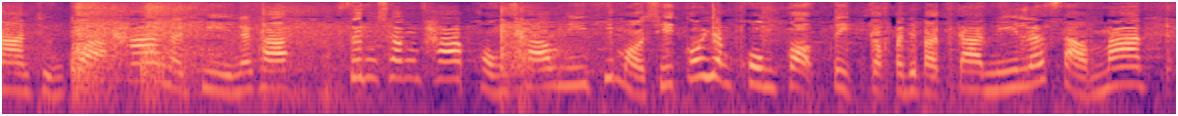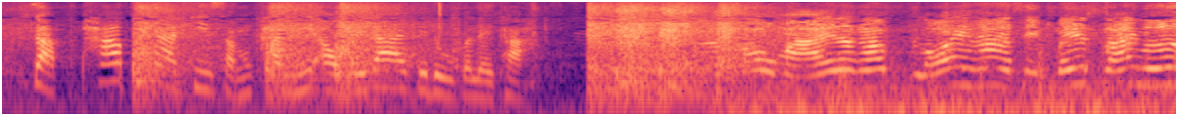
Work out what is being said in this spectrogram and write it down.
นานถึงกว่า 5 นาทีนะคะ ซึ่งช่างภาพของเช้านี้ที่หมอชิดก็ยังคงเกาะติดกับปฏิบัติการนี้ และสามารถจับภาพวินาทีสำคัญนี้เอาไว้ได้ไปดูกันเลยค่ะ เป้าหมายนะครับ150เมตรซ้ายมือ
